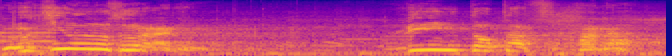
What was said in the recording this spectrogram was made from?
浮世の空に凛と立つ花。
